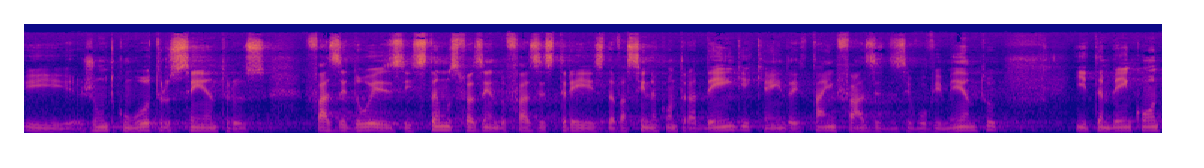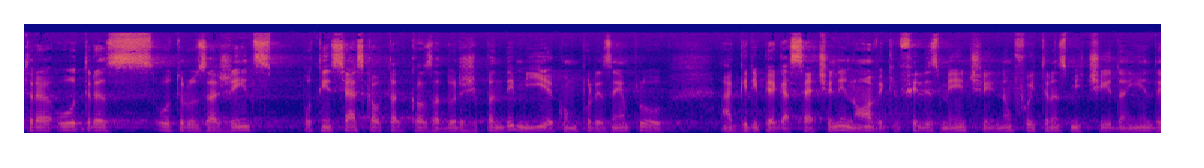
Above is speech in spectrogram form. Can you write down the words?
e junto com outros centros fase 2 estamos fazendo fases 3 da vacina contra a dengue, que ainda está em fase de desenvolvimento e também contra outras, outros agentes potenciais causadores de pandemia, como, por exemplo, a gripe H7N9, que felizmente não foi transmitida ainda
